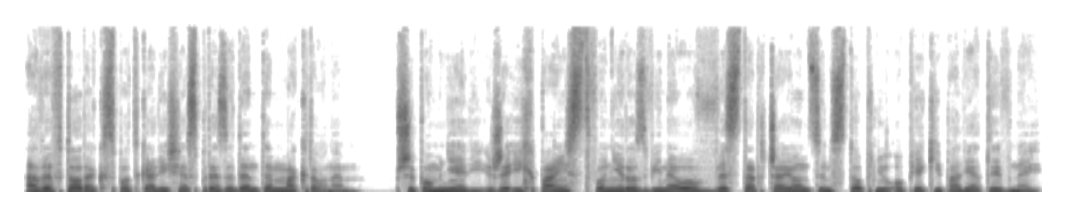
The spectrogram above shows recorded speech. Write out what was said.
a we wtorek spotkali się z prezydentem Macronem. Przypomnieli, że ich państwo nie rozwinęło w wystarczającym stopniu opieki paliatywnej,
